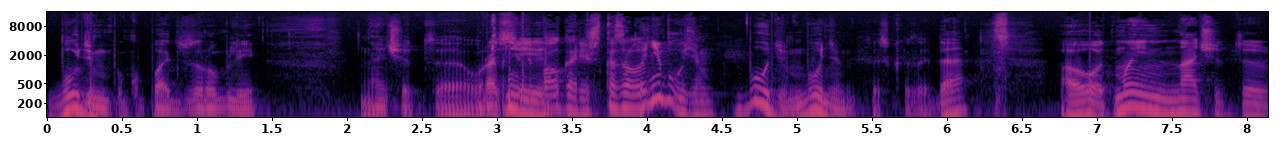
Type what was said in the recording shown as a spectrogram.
будем покупать за рубли. Значит, э, у Нет, России... Болгария же сказала, не будем. Будем, будем, так сказать, да. А Вот, мы, значит, э,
